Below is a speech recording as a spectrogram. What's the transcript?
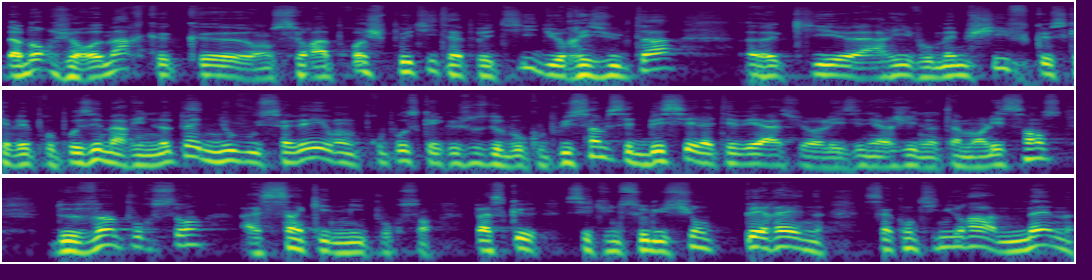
D'abord, je remarque qu'on se rapproche petit à petit du résultat euh, qui arrive au même chiffre que ce qu'avait proposé Marine Le Pen. Nous, vous savez, on propose quelque chose de beaucoup plus simple, c'est de baisser la TVA sur les énergies, notamment l'essence, de 20% à 5,5%. Parce que c'est une solution pérenne. Ça continuera même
